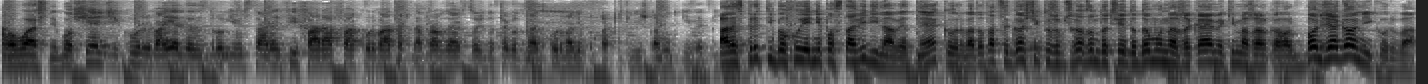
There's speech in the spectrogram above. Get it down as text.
O właśnie, bo Bo siedzi kurwa jeden z drugim stary FIFA, Rafa kurwa, a tak naprawdę jak coś do czego to nawet kurwa nie potrafi kieliszka wódki wypić. Ale sprytni bo chuje nie postawili nawet, nie? Kurwa, to tacy goście, którzy przychodzą do ciebie do domu, narzekają jaki masz alkohol. Bądź jak oni, kurwa.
